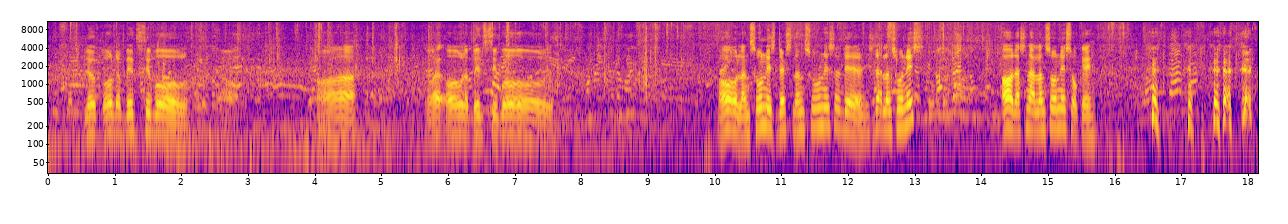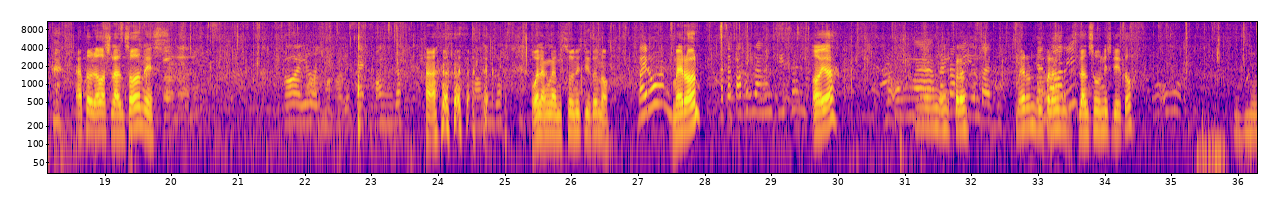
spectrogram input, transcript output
look all the vegetable. Ah, all the vegetable. Oh, lanzones. There's lanzones there. Is that lanzones? Oh, that's not lanzones. Okay. I thought that was lanzones. Oh, yun. Different manga. Ha? Manga. Walang lanzones dito, no? Mayroon. Mayroon? Katatapos lang ang season. Oh, yeah? Noong uh, Yan, kailan yan pala. yun, Dad? Meron din palang lansones dito. Oo. Mhm.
